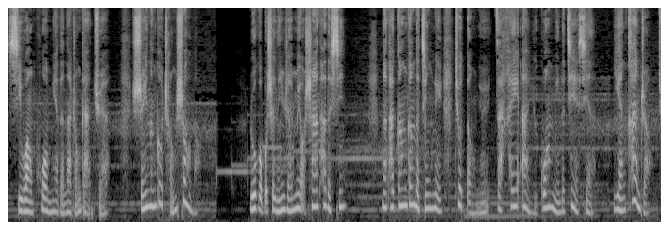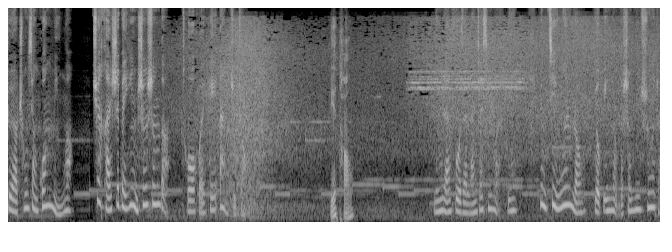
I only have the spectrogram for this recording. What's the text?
希望破灭的那种感觉，谁能够承受呢？如果不是林然没有杀他的心，那他刚刚的经历就等于在黑暗与光明的界限，眼看着就要冲向光明了，却还是被硬生生的拖回黑暗之中。别逃。林然附在蓝嘉欣耳边，用既温柔又冰冷的声音说着，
